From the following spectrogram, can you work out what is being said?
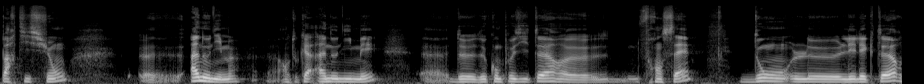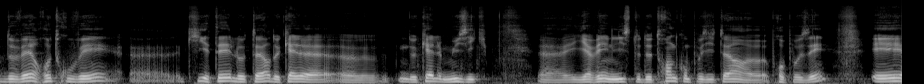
partitions euh, anonyme, en tout cas anonymé, euh, de, compositeurs euh, français dont les lecteurs devaient retrouver qui était l'auteur de, de quelle musique. il y avait une liste de 30 compositeurs proposés et,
